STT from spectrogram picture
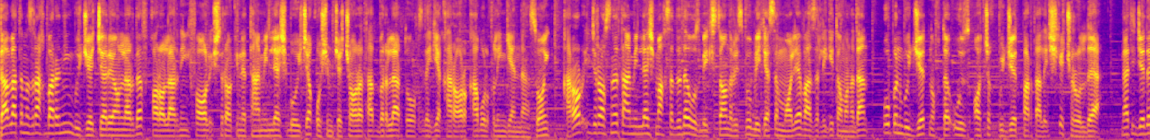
Davlatimiz rahbarining byudjet jarayonlarida fuqarolarning faol ishtirokini ta'minlash bo'yicha qo'shimcha chora tadbirlar to'g'risidagi qarori qabul qilingandan so'ng qaror ijrosini ta'minlash maqsadida o'zbekiston respublikasi moliya vazirligi tomonidan open budjet nuqta uz ochiq budjet portali ishga tushirildi. Natijada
